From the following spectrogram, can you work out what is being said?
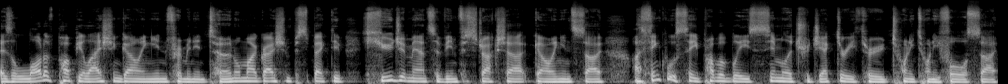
There's a lot of population going in from an internal migration perspective, huge amounts of infrastructure going in. So I think we'll see probably similar trajectory through 2024. So,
